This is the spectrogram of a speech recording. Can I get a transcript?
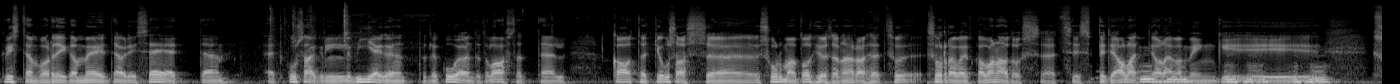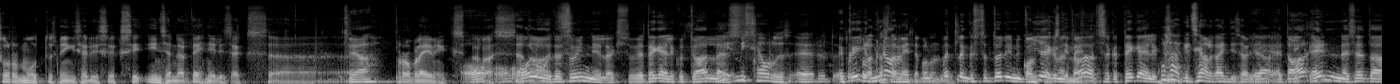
Kristjan Fordiga meelde, oli see, et, et kusagil viiekümnendatel, kuuekümnendatel aastatel kaotati USA-s surma põhjusena ära see, et surra võib ka vanadusse, et siis pidi alati mm -hmm. olema mingi mm -hmm surm muutus mingi selliseks insener-tehniliseks äh, probleemiks olude sunnil, eks ju, ja tegelikult ju alles. mis see olude, äh, tuleta seda meelde palun. mõtlen, kas see oli nüüd viiekümnendate aastates, aga tegelikult. kusagil sealkandis oli. et enne seda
